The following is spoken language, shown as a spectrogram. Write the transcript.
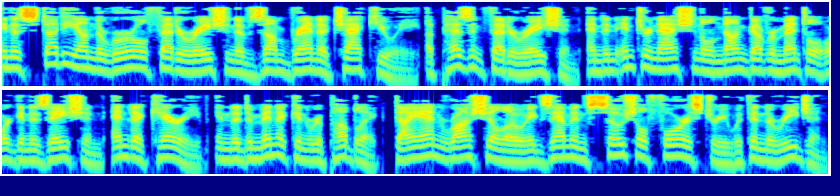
In a study on the Rural Federation of Zambrana Chacuey a peasant federation and an international non-governmental organization in the Dominican Republic, Diane Rocheleau examines social forestry within the region.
